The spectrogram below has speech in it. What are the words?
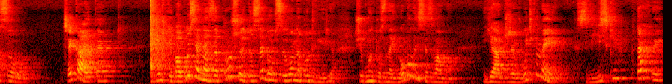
у село. Чекайте. Дітки, бабуся нас запрошує до себе у село на подвір'я, щоб ми познайомилися з вами, як живуть в неї свійські птахи.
